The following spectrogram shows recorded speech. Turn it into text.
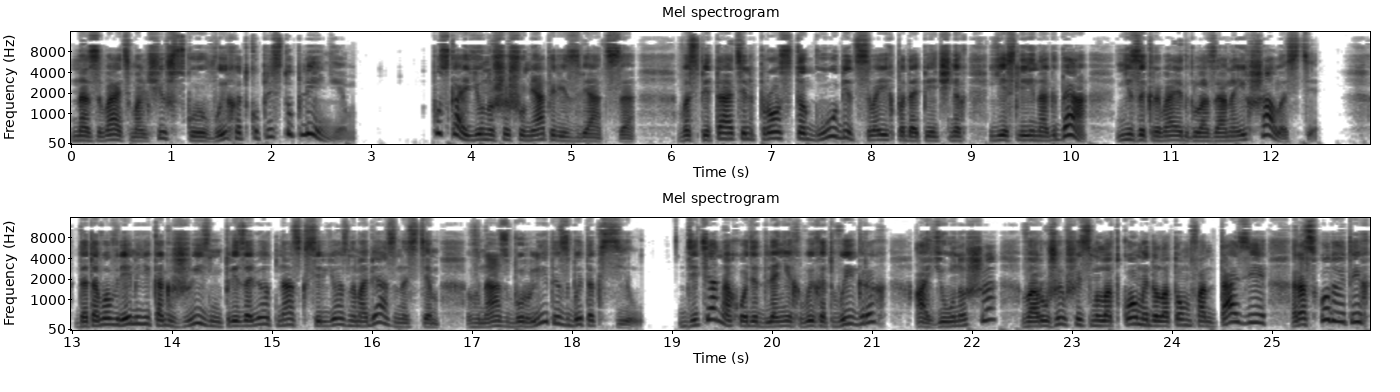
назвать мальчишескую выходку преступлением?» Пускай юноши шумят и резвятся. Воспитатель просто губит своих подопечных, если иногда не закрывает глаза на их шалости. До того времени, как жизнь призовет нас к серьезным обязанностям, в нас бурлит избыток сил. Дитя находит для них выход в играх, а юноша, вооружившись молотком и долотом фантазии, расходует их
